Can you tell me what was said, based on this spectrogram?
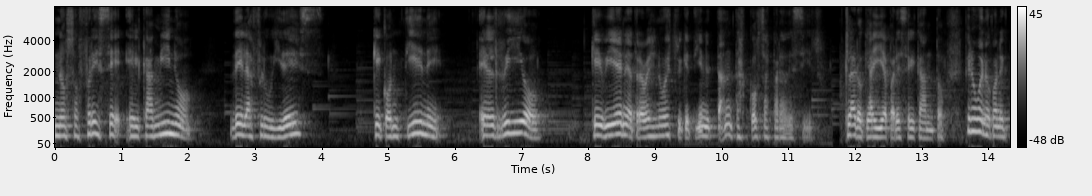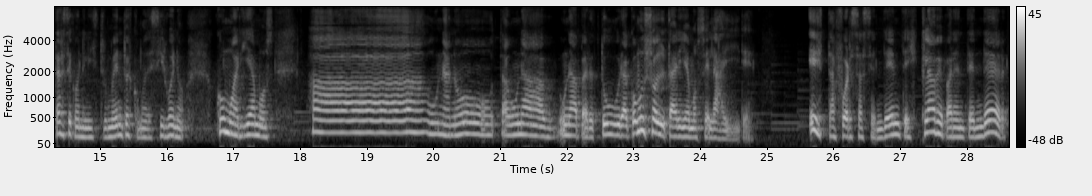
nos ofrece el camino de la fluidez que contiene el río que viene a través nuestro y que tiene tantas cosas para decir. Claro que ahí aparece el canto, pero bueno, conectarse con el instrumento es como decir, bueno, ¿cómo haríamos ah, una nota, una, una apertura? ¿Cómo soltaríamos el aire? Esta fuerza ascendente es clave para entender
